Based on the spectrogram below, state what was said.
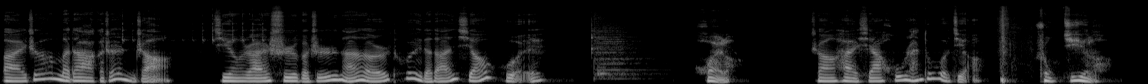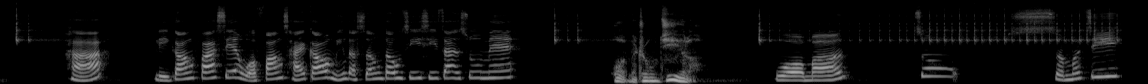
摆这么大个阵仗，竟然是个知难而退的胆小鬼。坏了！张海霞忽然跺脚：“中计了！”哈？你刚发现我方才高明的声东击西战术咩？我们中计了。我们中什么计？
